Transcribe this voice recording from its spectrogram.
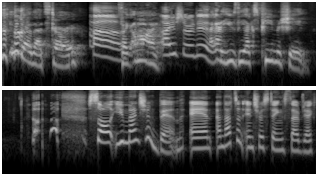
you know that story. Oh, it's like, oh, I, I sure do. I got to use the XP machine. so you mentioned BIM, and and that's an interesting subject,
